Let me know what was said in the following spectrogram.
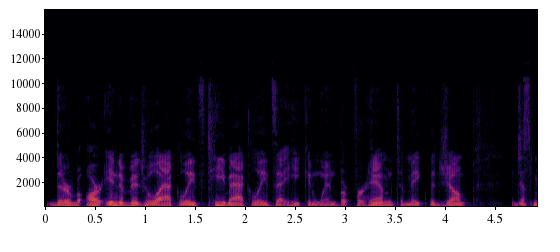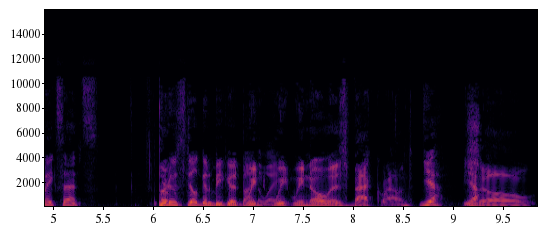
There are individual accolades, team accolades that he can win, but for him to make the jump, it just makes sense. Purdue's still going to be good, by We, the way. we we know his background. yeah, yeah. So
